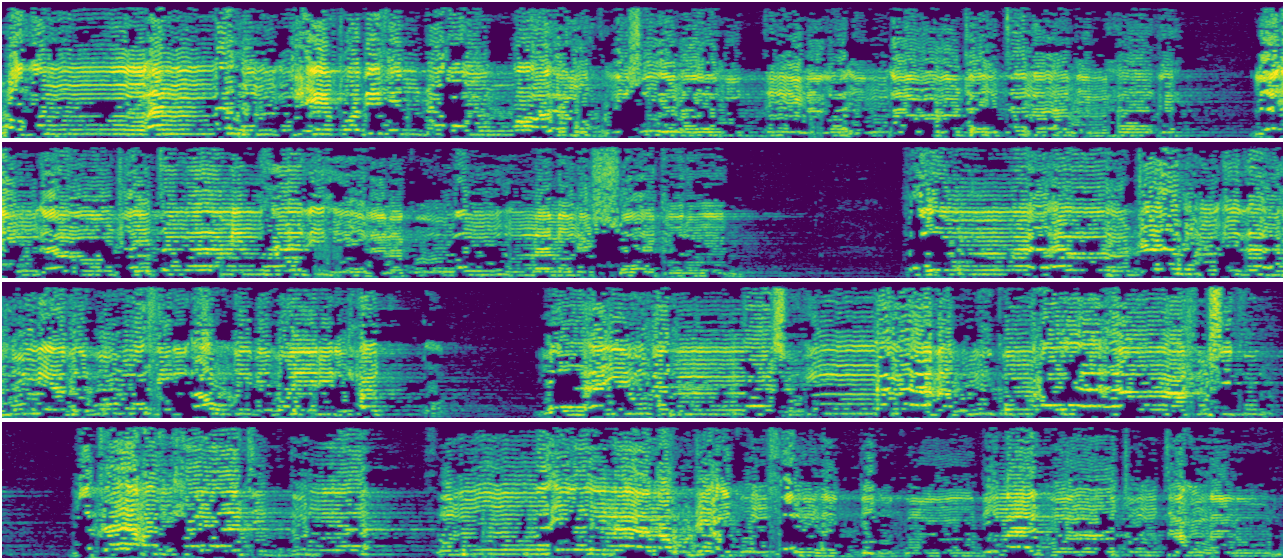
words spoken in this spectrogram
وظنوا أنهم أحيط بهم دعوا الله مخلصين له الدين لئن أنجيتنا من هذه لنكونن من الشاكرين فلما أنجاهم إذا هم يبغون في الأرض بغير الحق يا أيها الناس إنما بغيكم على أنفسكم متاع الحياة الدنيا ثم إلينا مرجعكم فننبئكم بما كنتم تعملون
